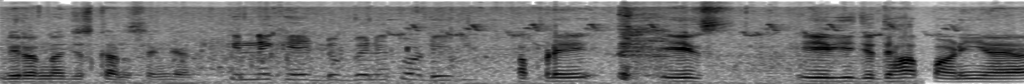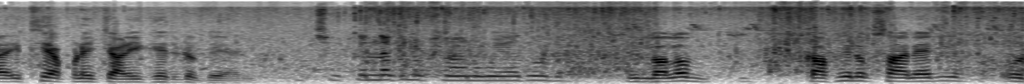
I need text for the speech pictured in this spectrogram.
ਮੇਰਾ ਨਾਂ ਜਸਕਰਨ ਸਿੰਘ ਹੈ। ਕਿੰਨੇ ਖੇਤ ਡੁੱਬੇ ਨੇ ਤੁਹਾਡੇ ਜੀ? ਆਪਣੇ ਇਸ ਏਰੀਏ ਜਿੱਥੇ ਆਹ ਪਾਣੀ ਆਇਆ ਇੱਥੇ ਆਪਣੇ 40 ਖੇਤ ਡੁੱਬੇ ਆ ਜੀ। ਅੱਛਾ ਕਿੰਨਾ ਕੁ ਨੁਕਸਾਨ ਹੋਇਆ ਤੁਹਾਡਾ? ਲਾ ਲਓ ਕਾਫੀ ਨੁਕਸਾਨ ਹੈ ਜੀ। ਉਹ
